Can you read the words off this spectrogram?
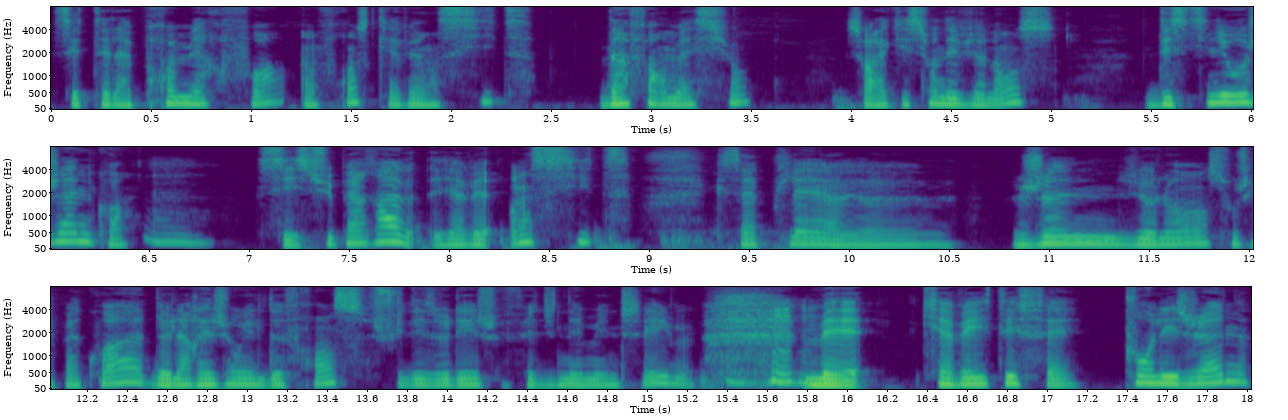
c'était la première fois en France qu'il y avait un site d'information sur la question des violences destiné aux jeunes quoi. Mmh. C'est super grave. Il y avait un site qui s'appelait euh, jeune violence ou je sais pas quoi de la région Île-de-France. Je suis désolée, je fais du name and shame, mais qui avait été fait pour les jeunes,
